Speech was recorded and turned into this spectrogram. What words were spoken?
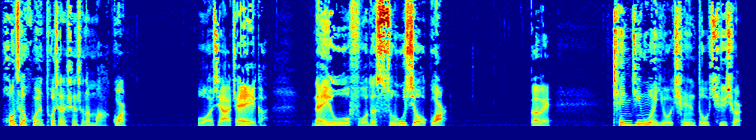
黄财忽然脱下了身上的马褂，我下这个内务府的苏绣褂。各位，天津问有钱人斗蛐蛐儿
